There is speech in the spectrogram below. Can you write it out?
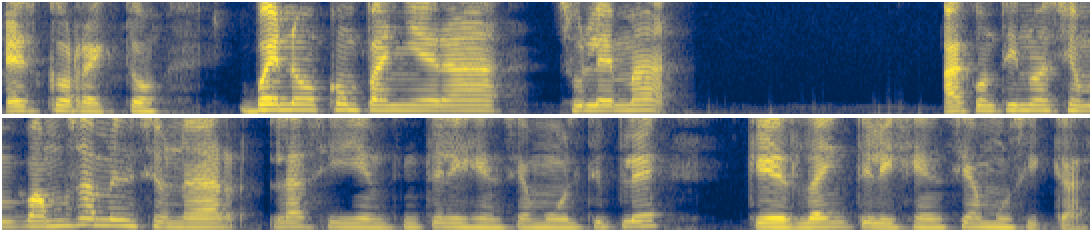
Es correcto. Bueno, compañera Zulema, a continuación vamos a mencionar la siguiente inteligencia múltiple, que es la inteligencia musical.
